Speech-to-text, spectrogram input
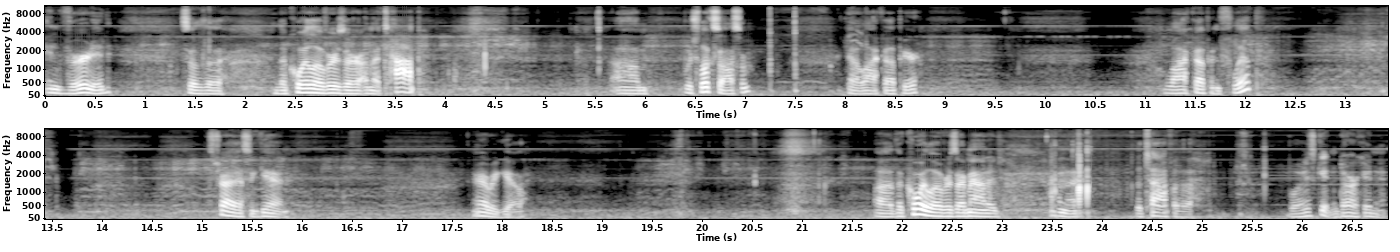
inverted. So the, the coilovers are on the top, um, which looks awesome. Got to lock up here. Lock up and flip. Let's try this again. There we go. Uh, the coilovers I mounted on the, the top of the, boy, it's getting dark, isn't it?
